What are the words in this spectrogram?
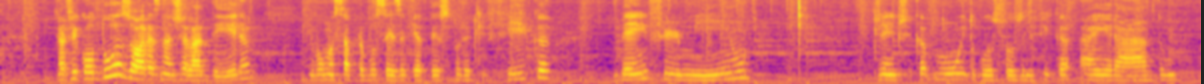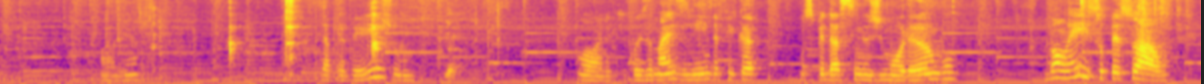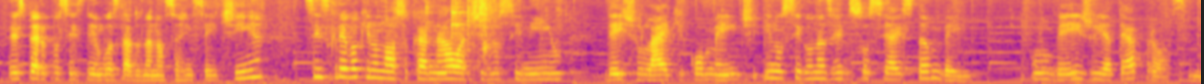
Já ficou duas horas na geladeira. Eu vou mostrar para vocês aqui a textura que fica, bem firminho. Gente, fica muito gostoso, ele fica aerado. Olha. Dá pra ver aí, Ju? Dá. Olha, que coisa mais linda, fica uns pedacinhos de morango. Bom, é isso, pessoal. Eu espero que vocês tenham gostado da nossa receitinha. Se inscreva aqui no nosso canal, ative o sininho Deixe o like, comente e nos sigam nas redes sociais também. Um beijo e até a próxima!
